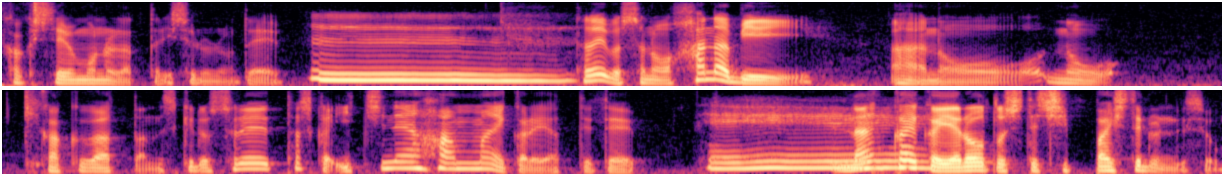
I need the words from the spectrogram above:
画してるものだったりするのでうーん。例えばその花火あのの企画があったんですけどそれ確か1年半前からやってて何回かやろうとして失敗してるんですよ。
